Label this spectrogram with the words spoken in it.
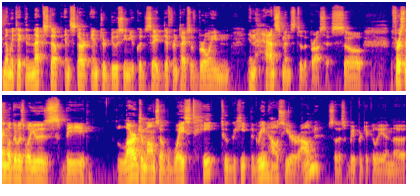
then we take the next step and start introducing, you could say, different types of growing enhancements to the process. So the first thing we'll do is we'll use the large amounts of waste heat to heat the greenhouse year round. So this will be particularly in the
